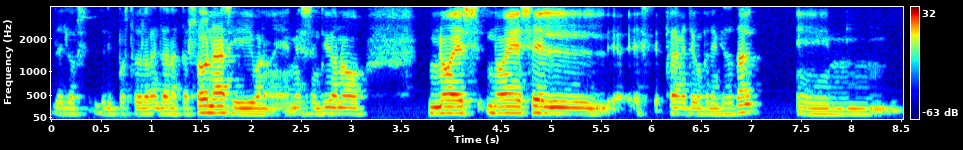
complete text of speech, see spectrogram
de los, del impuesto de la renta de las personas y, bueno, en ese sentido no, no, es, no es, el, claramente competencia total. Em,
